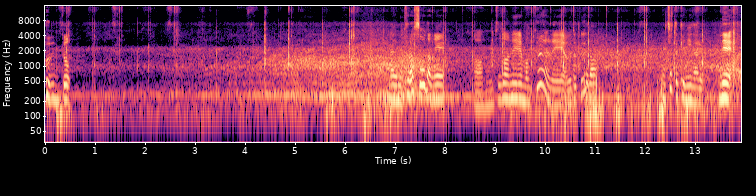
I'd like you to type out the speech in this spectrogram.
ほんとあでも暗そうだね。あ本当だね。真っ暗やね。やめとく？暗。ちょっと気になる。ね。行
